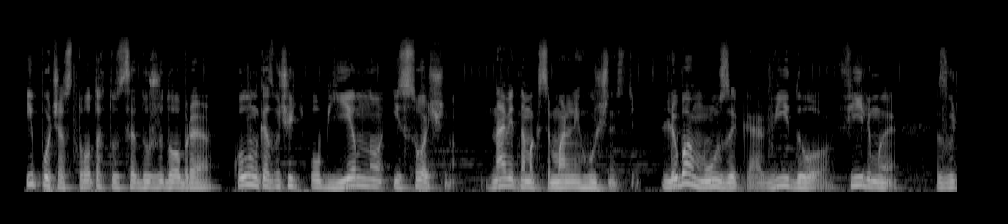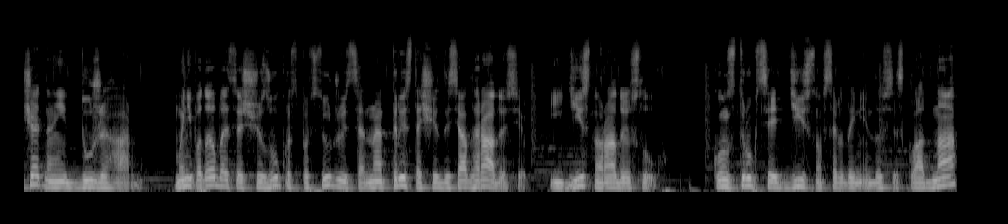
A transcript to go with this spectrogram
і по частотах тут все дуже добре. Колонка звучить об'ємно і сочно, навіть на максимальній гучності. Люба музика, відео, фільми звучать на ній дуже гарно. Мені подобається, що звук розповсюджується на 360 градусів і дійсно радує слух. Конструкція дійсно всередині досить складна,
